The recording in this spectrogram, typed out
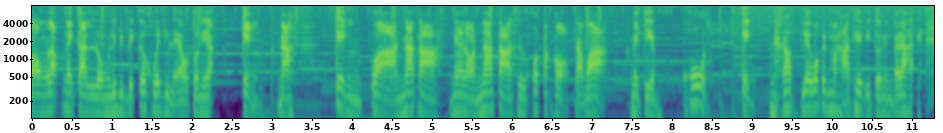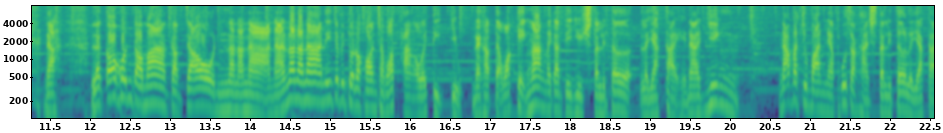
รองรับในการลงลิบิเบเกอร์เควสอยู่แล้วตัวเนี้ยเก่งนะ เก่งกว่าหน้าตาแน่นอนหน้าตาคือโคตรประกอบแต่ว่าในเกมโคตรเก่งนะครับเรียกว่าเป็นมหาเทพอีกตัวหนึ่งก็ได้นะแล้วก็คนต่อมากับเจ้านานานานะนานานานี่จะเป็นตัวละครเฉพาะทางเอาไว้ตีกิวนะครับแต่ว่าเก่งมากในการตีกิวสตาลิเตอร์ระยะไกลนะยิ่งณปัจจุบันเนี่ยผู้สังหารสตาลิเตอร์ระยะไกล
